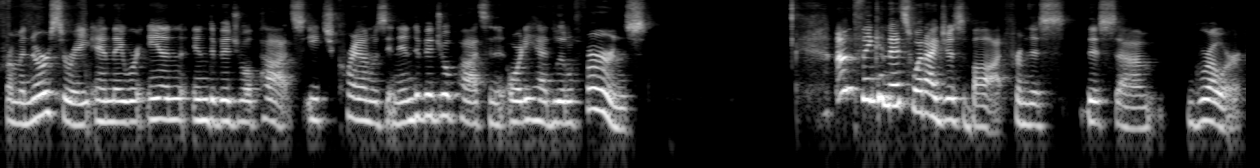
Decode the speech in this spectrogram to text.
from a nursery and they were in individual pots. Each crown was in individual pots and it already had little ferns. I'm thinking that's what I just bought from this this um, grower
